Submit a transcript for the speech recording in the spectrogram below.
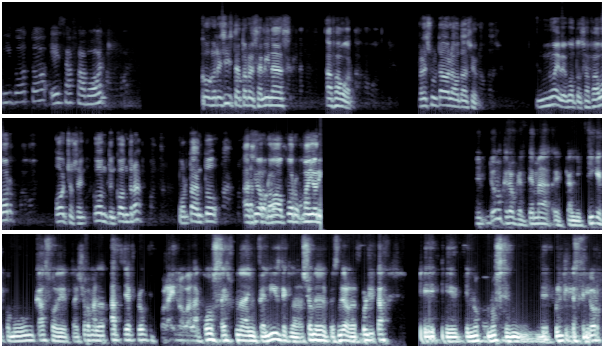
Mi voto es a favor. Congresista Torres Salinas, a favor. Resultado de la votación. Nueve votos a favor, ocho en contra. Por tanto, ha sido aprobado por mayoría. Yo no creo que el tema eh, califique como un caso de traición a la patria, creo que por ahí no va la cosa, es una infeliz declaración del presidente de la República que no conoce de política exterior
